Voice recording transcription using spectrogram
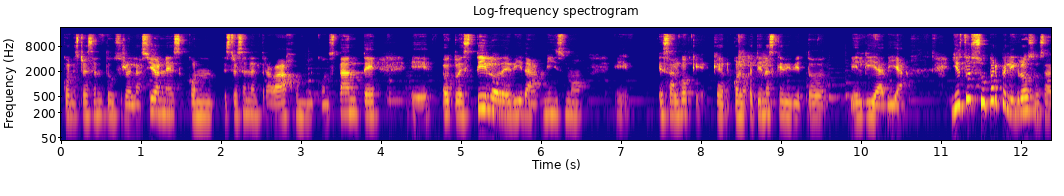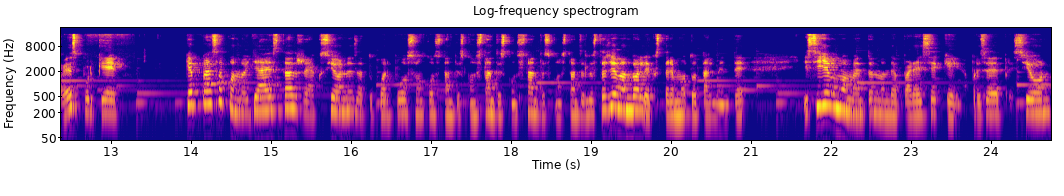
con estrés en tus relaciones, con estrés en el trabajo muy constante, eh, o tu estilo de vida mismo eh, es algo que, con lo que tienes que vivir todo el día a día. Y esto es súper peligroso, ¿sabes? Porque ¿Qué pasa cuando ya estas reacciones de tu cuerpo son constantes, constantes, constantes, constantes? Lo estás llevando al extremo totalmente. Y sí llega un momento en donde aparece que aparece depresión,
